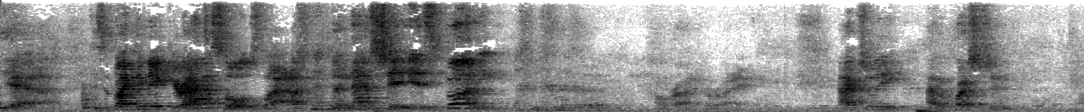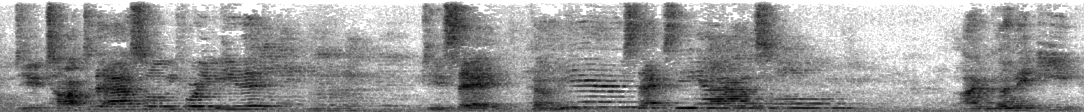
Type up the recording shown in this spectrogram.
Yeah, because if I can make your assholes laugh, then that shit is funny. Alright, alright. Actually, I have a question. Do you talk to the asshole before you eat it? Mm-hmm. Do you say, come here, sexy asshole? I'm gonna eat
